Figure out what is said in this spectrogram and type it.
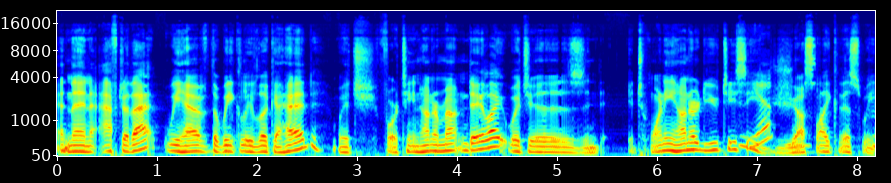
And then after that, we have the weekly look ahead, which 1400 Mountain Daylight, which is 2000 UTC, Yep. just like this week.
